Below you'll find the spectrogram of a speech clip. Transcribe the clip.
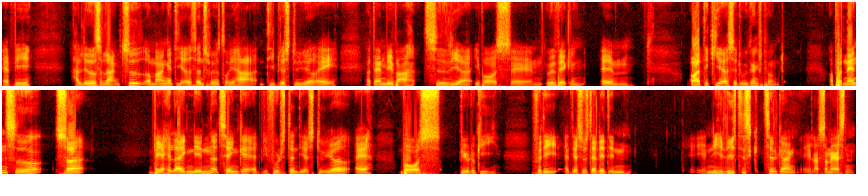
at vi har levet så lang tid, og mange af de adfærdsmønstre, vi har, de bliver styret af, hvordan vi var tidligere i vores øh, udvikling. Øhm, og det giver os et udgangspunkt. Og på den anden side, så vil jeg heller ikke nænde at tænke, at vi fuldstændig er styret af vores biologi. Fordi at jeg synes, det er lidt en, en nihilistisk tilgang, eller som er sådan,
